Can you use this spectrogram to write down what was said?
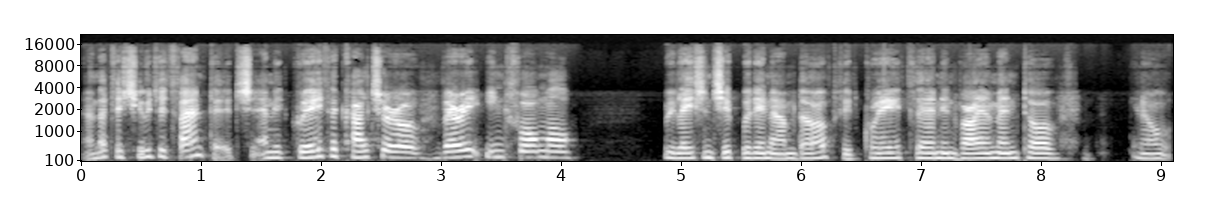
And that's a huge advantage. And it creates a culture of very informal relationship within Amdocs. It creates an environment of, you know,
